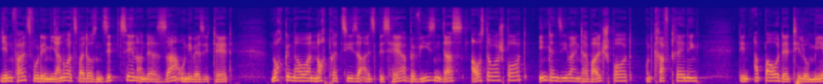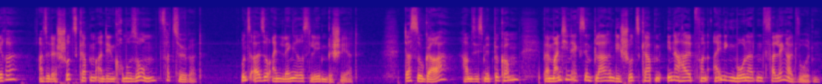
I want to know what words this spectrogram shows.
Jedenfalls wurde im Januar 2017 an der Saar-Universität noch genauer, noch präziser als bisher bewiesen, dass Ausdauersport, intensiver Intervallsport und Krafttraining den Abbau der Telomere, also der Schutzkappen an den Chromosomen, verzögert. Uns also ein längeres Leben beschert. Das sogar, haben Sie es mitbekommen, bei manchen Exemplaren die Schutzkappen innerhalb von einigen Monaten verlängert wurden.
